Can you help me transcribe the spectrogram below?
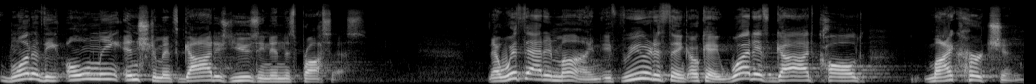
one of the only instruments God is using in this process. Now, with that in mind, if we were to think, okay, what if God called Mike Hurchin,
